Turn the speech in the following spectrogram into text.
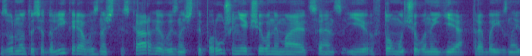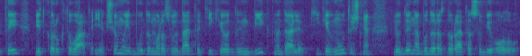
звернутися до лікаря, визначити скарги, визначити порушення, якщо вони мають сенс, і в тому, що вони є, треба їх знайти, відкоректувати. Якщо ми будемо розглядати тільки один бік медалі, тільки внутрішньо, людина буде роздурати собі голову.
